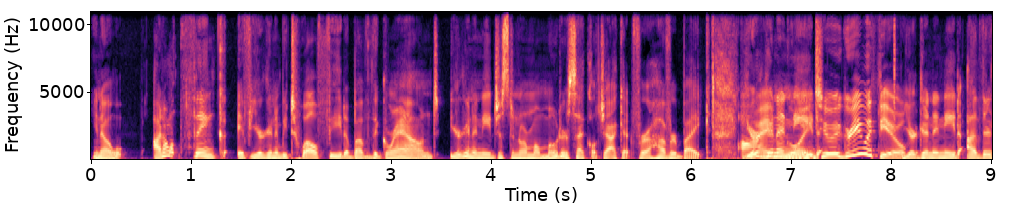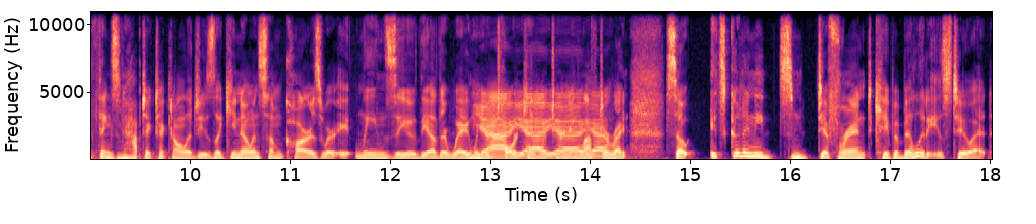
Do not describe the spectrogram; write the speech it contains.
You know, I don't think if you're going to be 12 feet above the ground, you're going to need just a normal motorcycle jacket for a hover bike. You're I'm gonna going need to agree with you. you're going to need other things in haptic technologies, like you know, in some cars where it leans you the other way when Yeah, you're torquing yeah, or turning yeah, left or right. So it's going to need some different capabilities to it.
